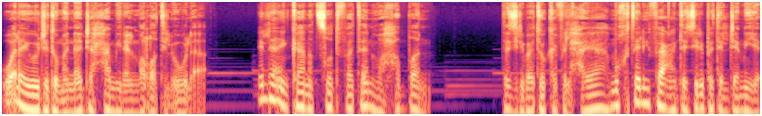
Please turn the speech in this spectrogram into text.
ولا يوجد من نجح من المرة الأولى إلا إن كانت صدفة وحظا. تجربتك في الحياة مختلفة عن تجربة الجميع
